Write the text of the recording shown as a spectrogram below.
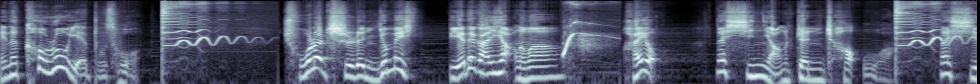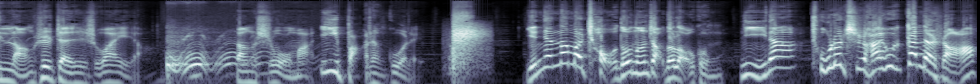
哎，那扣肉也不错。除了吃的你就没别的感想了吗？还有，那新娘真丑啊，那新郎是真帅呀。当时我妈一巴掌过来。人家那么丑都能找到老公，你呢？除了吃还会干点啥？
